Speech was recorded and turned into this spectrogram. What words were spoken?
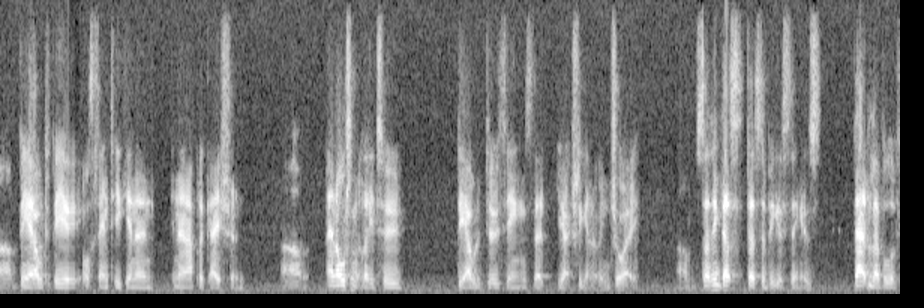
um, being able to be authentic in an in an application, um, and ultimately to be able to do things that you're actually going to enjoy. Um, so I think that's that's the biggest thing is that level of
